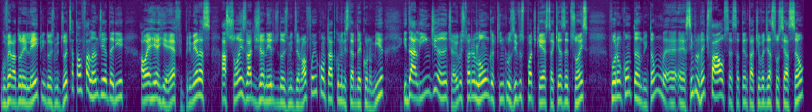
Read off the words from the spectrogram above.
governador eleito em 2018, já estava falando de aderir ao RRF. Primeiras ações lá de janeiro de 2019 foi o contato com o Ministério da Economia e dali em diante. Aí uma história longa que inclusive os podcasts aqui, as edições foram contando. Então é, é simplesmente falsa essa tentativa de associação,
